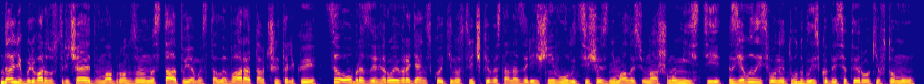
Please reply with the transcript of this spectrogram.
Далі бульвар зустрічає двома бронзовими статуями Сталевара та вчительки. Це образи героїв радянської кінострічки Весна на зарічній вулиці, що знімались у нашому місті. З'явились вони тут близько 10 років тому.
